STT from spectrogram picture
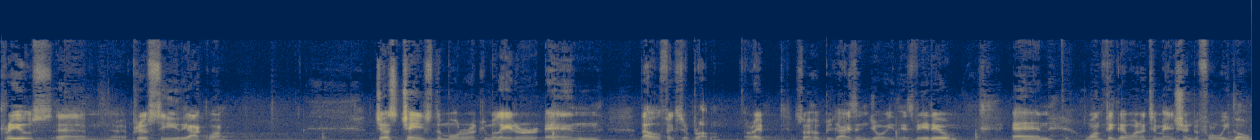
Prius, um, uh, Prius C, the Aqua. Just change the motor accumulator and that will fix your problem. All right. So I hope you guys enjoy this video. And one thing I wanted to mention before we go.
